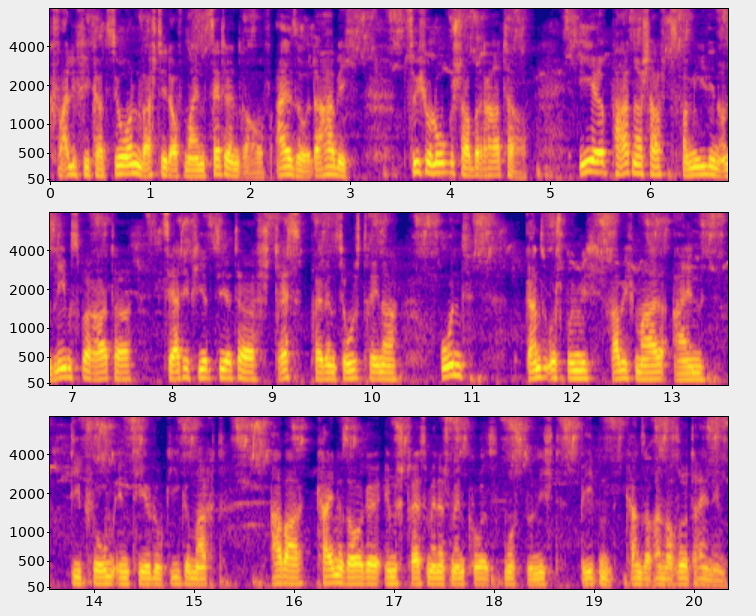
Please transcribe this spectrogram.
Qualifikationen, was steht auf meinen Zetteln drauf. Also, da habe ich psychologischer Berater, Ehe, Partnerschafts-, Familien- und Lebensberater, zertifizierter Stresspräventionstrainer und ganz ursprünglich habe ich mal ein Diplom in Theologie gemacht. Aber keine Sorge, im Stressmanagement-Kurs musst du nicht beten, kannst auch einfach so teilnehmen.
